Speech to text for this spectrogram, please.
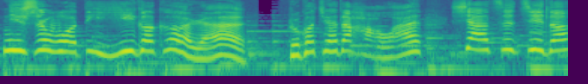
你是我第一个客人。如果觉得好玩，下次记得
